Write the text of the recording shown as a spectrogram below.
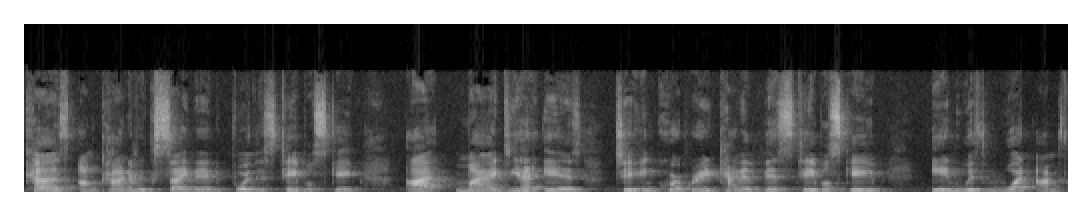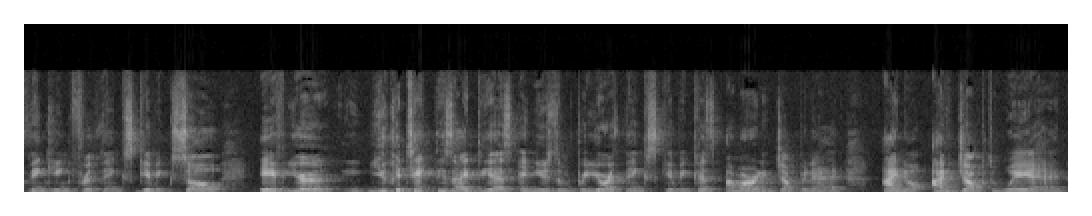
because I'm kind of excited for this tablescape. I, my idea is to incorporate kind of this tablescape in with what I'm thinking for Thanksgiving. So if you're, you could take these ideas and use them for your Thanksgiving because I'm already jumping ahead. I know, I've jumped way ahead.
